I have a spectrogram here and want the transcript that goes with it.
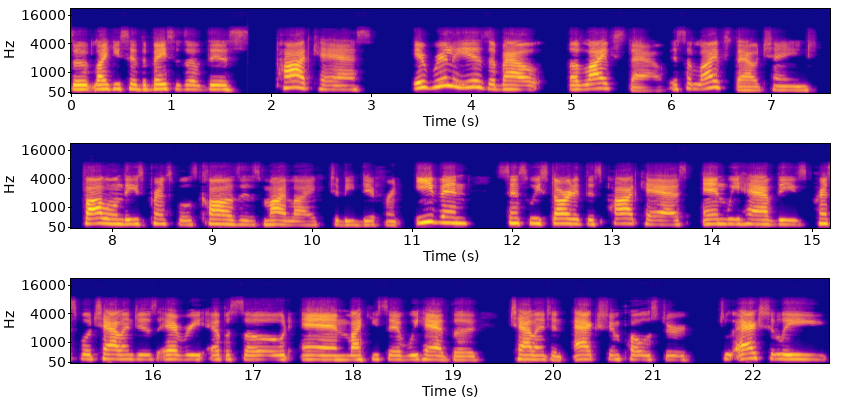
the like you said, the basis of this podcast, it really is about a lifestyle. It's a lifestyle change. Following these principles causes my life to be different. Even since we started this podcast and we have these principle challenges every episode. And like you said, we had the challenge and action poster to actually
